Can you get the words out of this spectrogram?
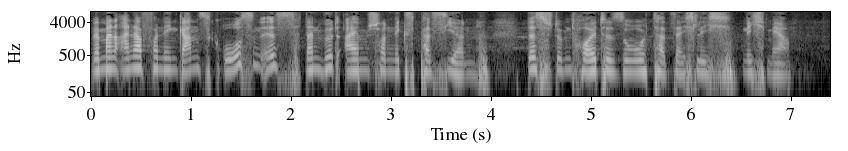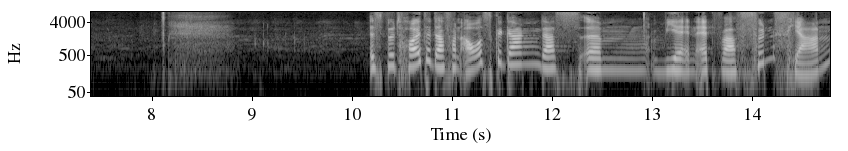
Wenn man einer von den ganz Großen ist, dann wird einem schon nichts passieren. Das stimmt heute so tatsächlich nicht mehr. Es wird heute davon ausgegangen, dass ähm, wir in etwa fünf Jahren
